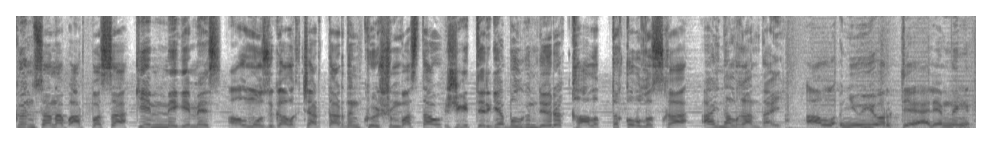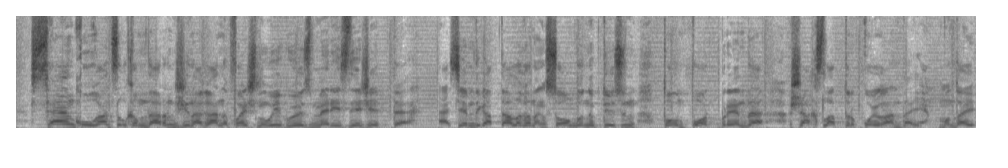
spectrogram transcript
күн санап артпаса кеммек емес. Ал музыкалық чарттардың көшін бастау жігіттерге бұл күндері қалыпты құбылысқа айналғандай. Ал Нью-Йоркте әлемнің сән қуған сылқымдарын жинаған Fashion Week өз мәресіне жетті. Әсемдік апталығының соңғы нүктесін Tom Ford бренді жақсылап тұрып қойғандай. Мұндай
